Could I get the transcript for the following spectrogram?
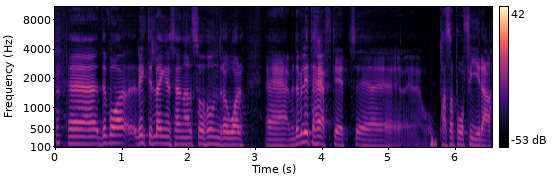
Eh, det var riktigt länge sedan, alltså 100 år. Eh, Men det var lite häftigt eh, att passa på att fira.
